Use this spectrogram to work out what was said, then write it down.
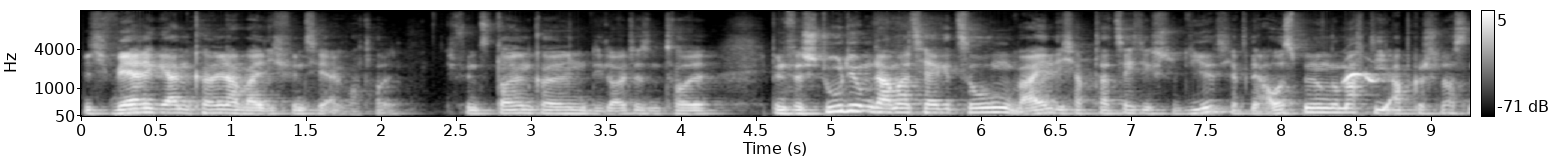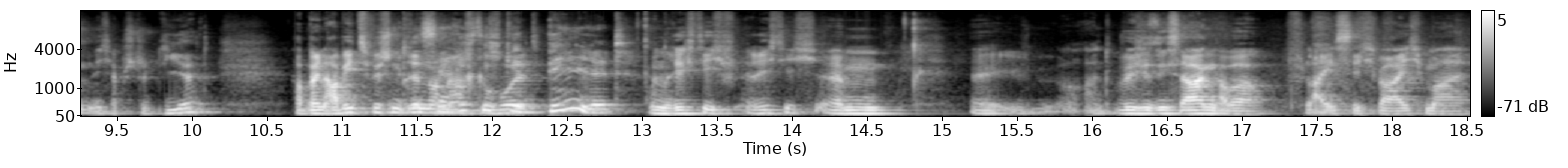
ich wäre gern Kölner, weil ich finde es hier einfach toll. Ich finde es toll in Köln, die Leute sind toll. Ich bin fürs Studium damals hergezogen, weil ich habe tatsächlich studiert. Ich habe eine Ausbildung gemacht, die abgeschlossen. Ich habe studiert, habe mein Abi zwischendrin noch ja richtig nachgeholt. gebildet. Und richtig, richtig, ähm, äh, will ich jetzt nicht sagen, aber fleißig war ich mal.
